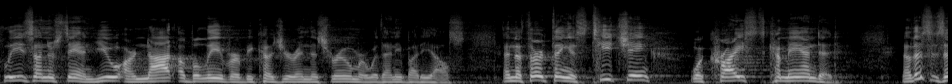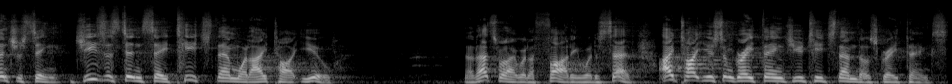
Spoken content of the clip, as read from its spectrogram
Please understand, you are not a believer because you're in this room or with anybody else. And the third thing is teaching what Christ commanded. Now, this is interesting. Jesus didn't say, Teach them what I taught you. Now, that's what I would have thought he would have said. I taught you some great things, you teach them those great things.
